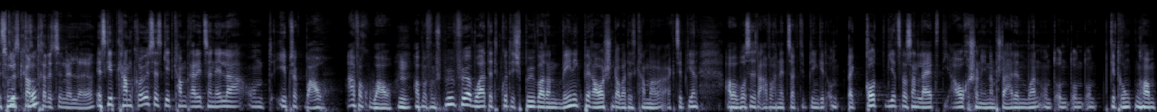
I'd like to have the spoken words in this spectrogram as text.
Es Zumindest kaum traditioneller, ja. Es geht kaum größer, es geht kaum traditioneller und ich habe gesagt, wow, einfach wow. Hm. Hat man vom Spiel für erwartet. Gut, das Spiel war dann wenig berauschend, aber das kann man akzeptieren. Aber was es halt einfach nicht zu akzeptieren geht. Und bei Gott wird es was an Leuten, die auch schon in einem Stadion waren und, und, und, und getrunken haben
